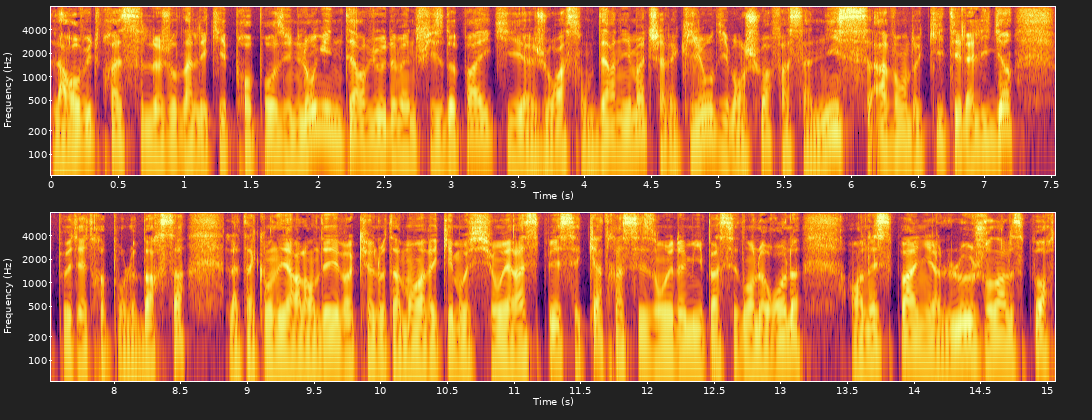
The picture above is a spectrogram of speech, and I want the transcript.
La revue de presse, le journal L'équipe propose une longue interview de Memphis Depay qui jouera son dernier match avec Lyon dimanche soir face à Nice avant de quitter la Ligue 1, peut-être pour le Barça. L'attaquant néerlandais évoque notamment avec émotion et respect ses quatre saisons et demie passées dans le rôle. En Espagne, le journal Sport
